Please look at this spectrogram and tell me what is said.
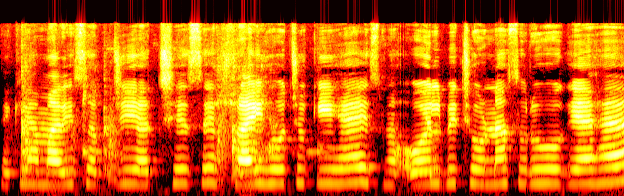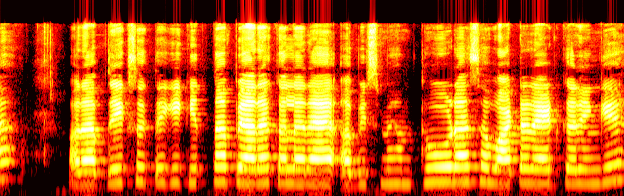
देखिए, हमारी सब्ज़ी अच्छे से फ्राई हो चुकी है। इसमें ऑयल भी छोड़ना शुरू हो गया है। और आप देख सकते हैं कि कितना प्यारा कलर आया। अब इसमें हम थोड़ा सा वाटर ऐड करेंगे।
